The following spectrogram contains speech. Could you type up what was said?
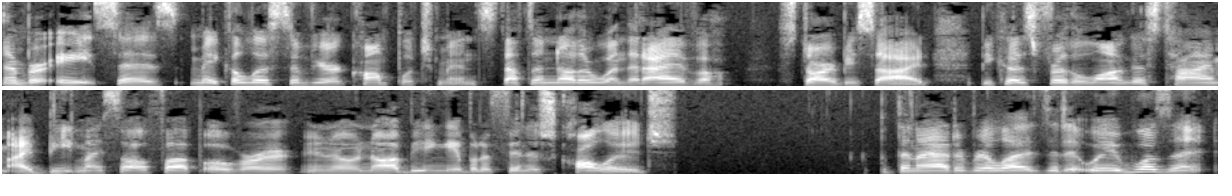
Number eight says, make a list of your accomplishments. That's another one that I have a star beside because for the longest time I beat myself up over, you know, not being able to finish college. But then I had to realize that it, it wasn't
